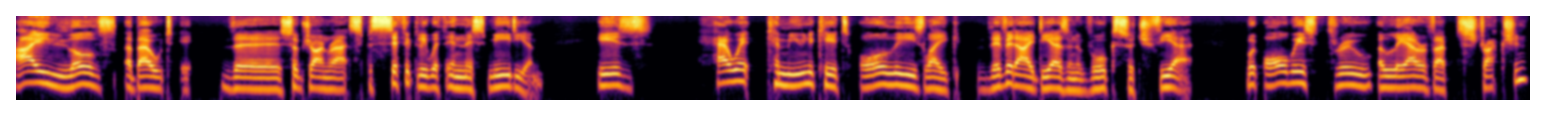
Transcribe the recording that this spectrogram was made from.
I love about it, the subgenre, specifically within this medium, is how it communicates all these like vivid ideas and evokes such fear, but always through a layer of abstraction.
